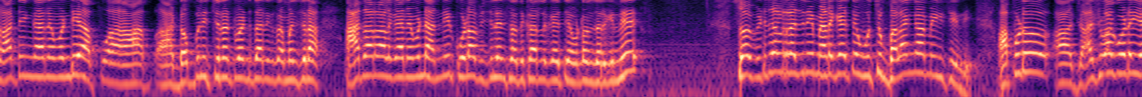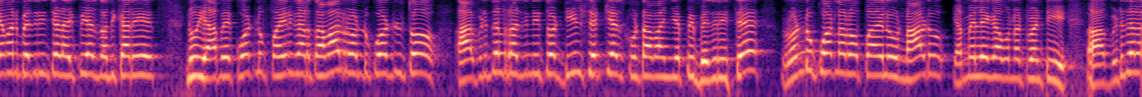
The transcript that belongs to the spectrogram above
చాటింగ్ కానివ్వండి ఆ ఆ- ఆ డబ్బులు ఇచ్చినటువంటి దానికి సంబంధించిన ఆధారాలు కానివ్వండి అన్నీ కూడా విజిలెన్స్ అధికారులకు అయితే ఇవ్వడం జరిగింది. సో విడుదల రజనీ మెడకైతే ఉచ్చు బలంగా మిగిసింది. అప్పుడు ఆ జాషువా కూడా ఏమని బెదిరించాడు ఐపీఎస్ అధికారి? నువ్వు యాభై కోట్లు ఫైన్ కడతావా? రెండు కోట్లతో ఆ విడుదల రజనీతో డీల్ సెట్ చేసుకుంటావా? అని చెప్పి బెదిరిస్తే రెండు కోట్ల రూపాయలు నాడు ఎమ్మెల్యేగా ఉన్నటువంటి విడుదల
